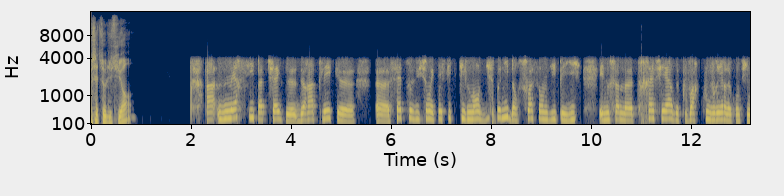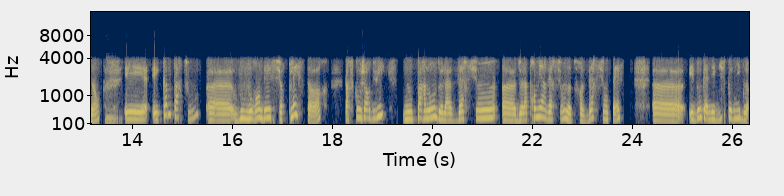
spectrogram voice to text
cette solution? Ah, merci Patrick de, de rappeler que euh, cette solution est effectivement disponible dans 70 pays et nous sommes très fiers de pouvoir couvrir le continent. Mmh. Et, comme partout, euh, vous vous rendez sur Play Store parce qu'aujourd'hui, nous parlons de la version, euh, de la première version, notre version test, et donc elle est disponible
